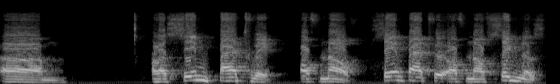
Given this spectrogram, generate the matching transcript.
um, uh, same pathway of nerve, same pathway of nerve signals.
